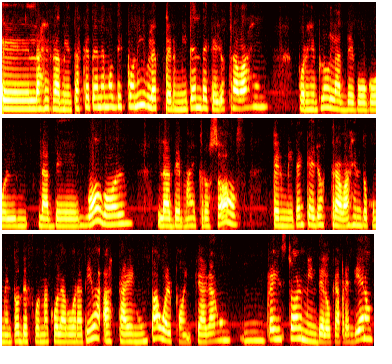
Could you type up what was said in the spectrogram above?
Eh, las herramientas que tenemos disponibles permiten de que ellos trabajen, por ejemplo, las de Google, las de Google, las de Microsoft, permiten que ellos trabajen documentos de forma colaborativa, hasta en un PowerPoint, que hagan un, brainstorming de lo que aprendieron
